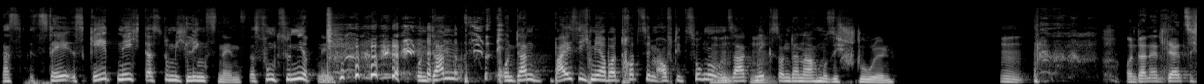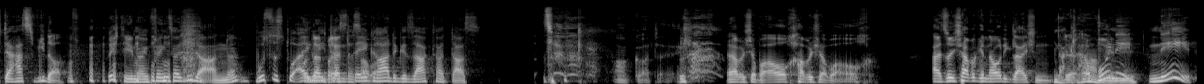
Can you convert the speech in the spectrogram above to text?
das, stay, es geht nicht, dass du mich links nennst. Das funktioniert nicht. und dann, und dann beiße ich mir aber trotzdem auf die Zunge und Mm, sage mm. nichts und danach muss ich stuhlen. Und dann erklärt sich der Hass wieder. Richtig, und dann fängt es halt wieder an, ne? Wusstest du eigentlich, dass Day gerade gesagt hat, das? Oh Gott, ey. Habe ich aber auch, habe ich aber auch. Also ich habe genau die gleichen. Na äh, klar, Obwohl, nee, nee,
